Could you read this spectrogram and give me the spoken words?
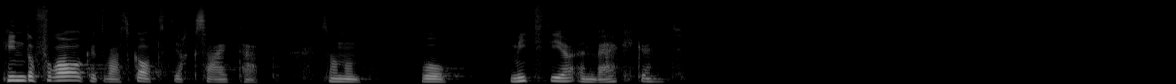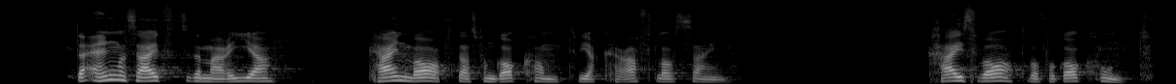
hinterfragen, was Gott dir gesagt hat, sondern wo mit dir einen Weg gehen. Der Engel sagt zu der Maria, kein Wort, das von Gott kommt, wird kraftlos sein. Kein Wort, das von Gott kommt,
